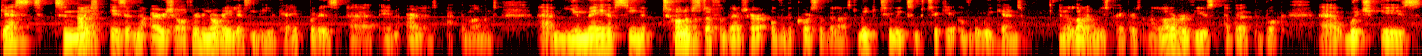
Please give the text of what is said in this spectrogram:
guest tonight is an Irish author who normally lives in the UK but is uh, in Ireland at the moment. Um, you may have seen a ton of stuff about her over the course of the last week, two weeks, and particularly over the weekend in a lot of newspapers and a lot of reviews about the book, uh, which is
